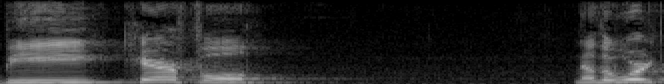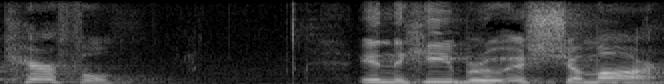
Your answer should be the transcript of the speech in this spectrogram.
be careful. Now, the word careful in the Hebrew is shamar.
